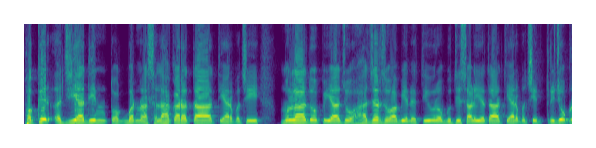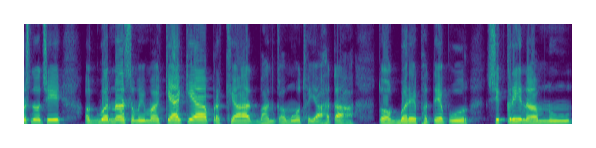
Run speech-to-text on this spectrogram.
ફકીર અજિયાદીન તો અકબરના સલાહકાર હતા. ત્યાર પછી મુલ્લાદો પિયાજો હાજર જવાબી અને તીવ્ર બુદ્ધિશાળી હતા. ત્યાર પછી ત્રીજો પ્રશ્ન છે, અકબરના સમયમાં કયા કયા પ્રખ્યાત બાંધકામો થયા હતા? તો અકબરે ફતેહપુર સિકરી નામનું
